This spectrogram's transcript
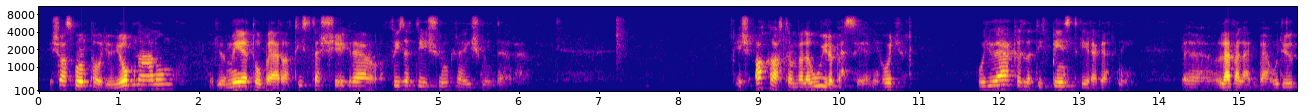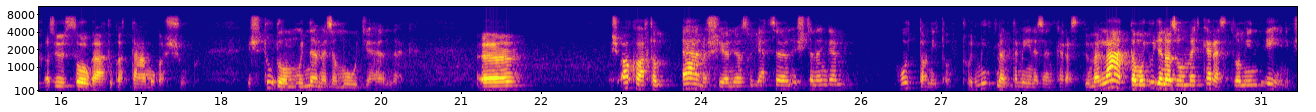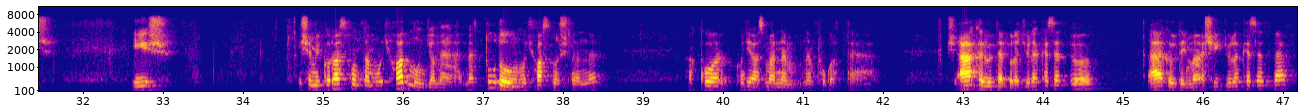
És azt mondta, hogy ő jobb nálunk, hogy ő méltóbb erre a tisztességre, a fizetésünkre és mindenre. És akartam vele újra beszélni, hogy hogy ő elkezdett így pénzt kéregetni levelekbe, hogy ők, az ő szolgálatukat támogassuk. És tudom, hogy nem ez a módja ennek. És akartam elmesélni azt, hogy egyszerűen Isten engem hogy tanított, hogy mit mentem én ezen keresztül. Mert láttam, hogy ugyanazon megy keresztül, mint én is. És, és amikor azt mondtam, hogy hadd mondjam el, mert tudom, hogy hasznos lenne, akkor ugye az már nem, nem fogadta el. És elkerült ebből a gyülekezetből, elkerült egy másik gyülekezetbe,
